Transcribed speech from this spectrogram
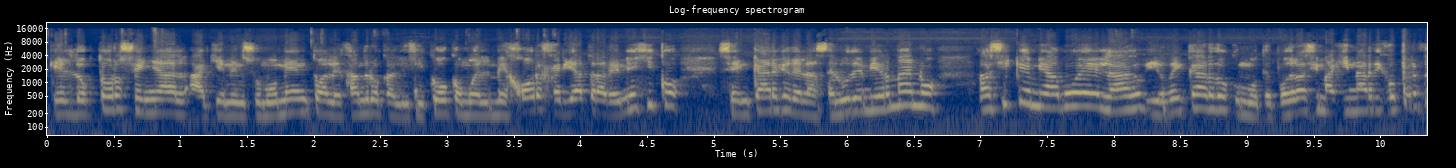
que el doctor Señal, a quien en su momento Alejandro calificó como el mejor geriatra de México, se encargue de la salud de mi hermano. Así que mi abuela y Ricardo, como te podrás imaginar, dijo, perfecto,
